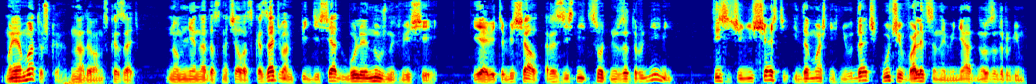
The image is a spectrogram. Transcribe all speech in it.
Моя матушка, надо вам сказать, но мне надо сначала сказать вам 50 более нужных вещей. Я ведь обещал разъяснить сотню затруднений. Тысячи несчастий и домашних неудач кучей валятся на меня одно за другим.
